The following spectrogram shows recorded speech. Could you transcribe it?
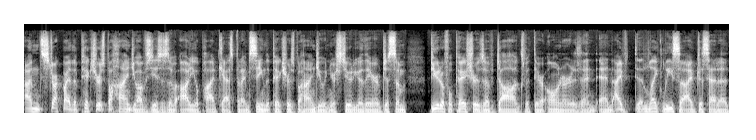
I'm struck by the pictures behind you. Obviously, this is an audio podcast, but I'm seeing the pictures behind you in your studio there of just some beautiful pictures of dogs with their owners. And and I've like Lisa, I've just had a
